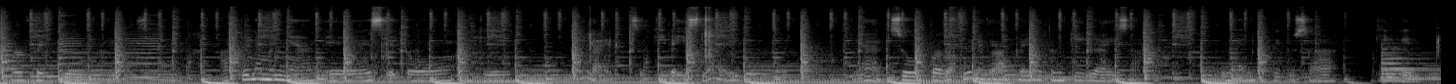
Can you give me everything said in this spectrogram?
Perfect Glow Cream. So, after naman yan is itong aking kilay. So, kilay is live. Yan. So, pag ako nag-apply nitong kilay sa unahin ko dito sa Chile.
